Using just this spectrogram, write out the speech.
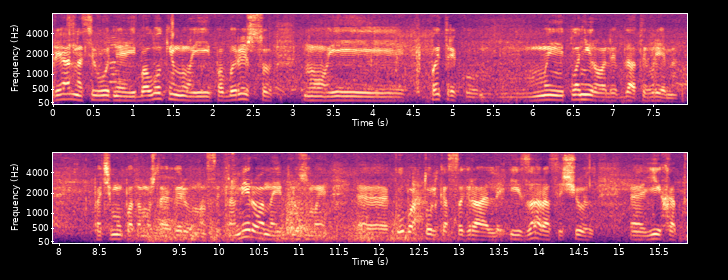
реально сегодня и Балокину, и Побережцу, ну и Петрику мы планировали даты время. Почему? Потому что, я говорю, у нас и травмировано, и плюс мы э, кубок только сыграли, и зараз еще э, ехать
